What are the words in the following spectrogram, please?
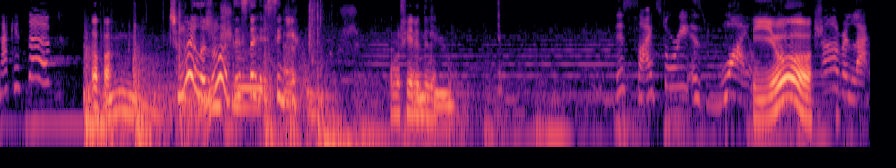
Snack is served. Опа, Чому я лежу, а ти сто- сидів? тому що я людина. This side story is wild. Йош! Ah, relax,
